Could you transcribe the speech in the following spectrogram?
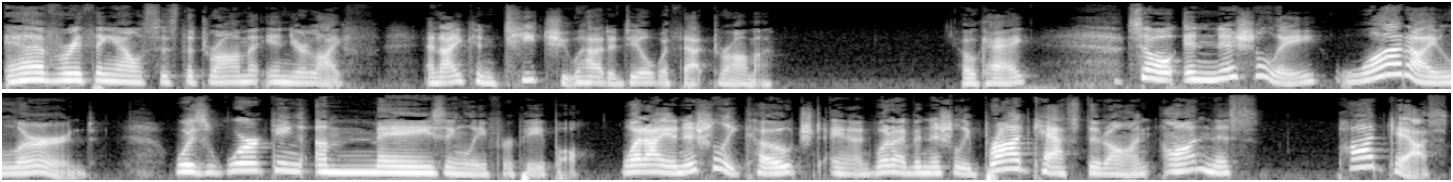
Everything else is the drama in your life, and I can teach you how to deal with that drama. Okay? So initially, what I learned was working amazingly for people. What I initially coached and what I've initially broadcasted on on this podcast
